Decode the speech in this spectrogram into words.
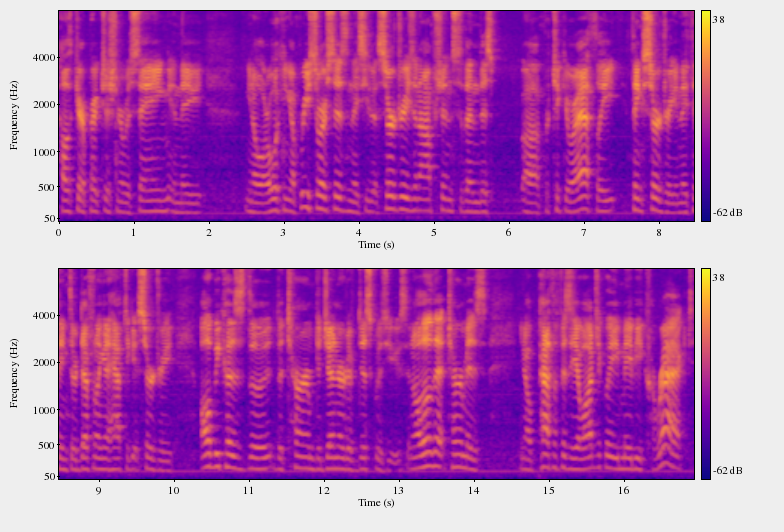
healthcare practitioner was saying, and they, you know, are looking up resources and they see that surgery is an option. So then this uh, particular athlete thinks surgery, and they think they're definitely going to have to get surgery, all because the the term degenerative disc was used. And although that term is, you know, pathophysiologically maybe correct,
